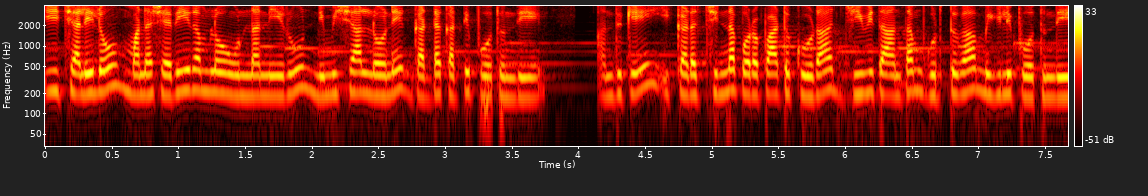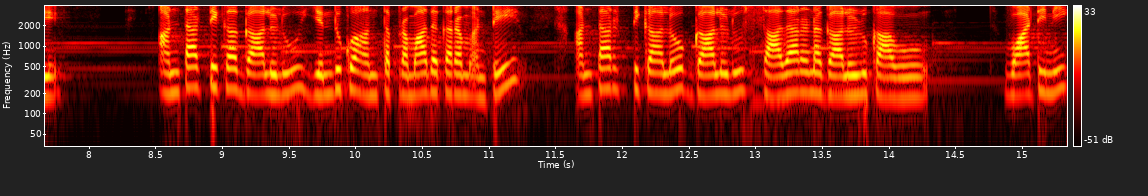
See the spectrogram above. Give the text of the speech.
ఈ చలిలో మన శరీరంలో ఉన్న నీరు నిమిషాల్లోనే గడ్డకట్టిపోతుంది అందుకే ఇక్కడ చిన్న పొరపాటు కూడా జీవితాంతం గుర్తుగా మిగిలిపోతుంది. అంటార్క్టికా గాలులు ఎందుకు అంత ప్రమాదకరం అంటే అంటార్క్టికాలో గాలులు సాధారణ గాలులు కావు. వాటిని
